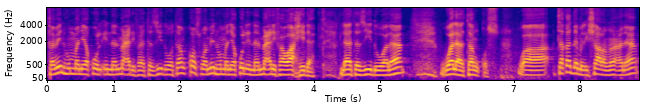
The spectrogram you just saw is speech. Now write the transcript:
فمنهم من يقول إن المعرفة تزيد وتنقص ومنهم من يقول إن المعرفة واحدة. لا تزيد ولا ولا تنقص. وتقدم الإشارة معنا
